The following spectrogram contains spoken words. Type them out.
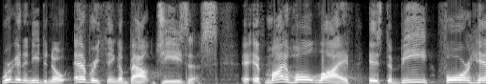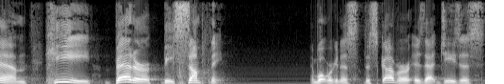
we're going to need to know everything about Jesus. If my whole life is to be for him, he better be something. And what we're going to discover is that Jesus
